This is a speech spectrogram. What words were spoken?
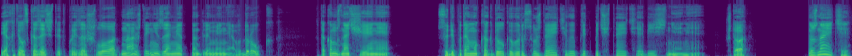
Я хотел сказать, что это произошло однажды незаметно для меня, вдруг. В таком значении... Судя по тому, как долго вы рассуждаете, вы предпочитаете объяснение. Что? Ну, знаете,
